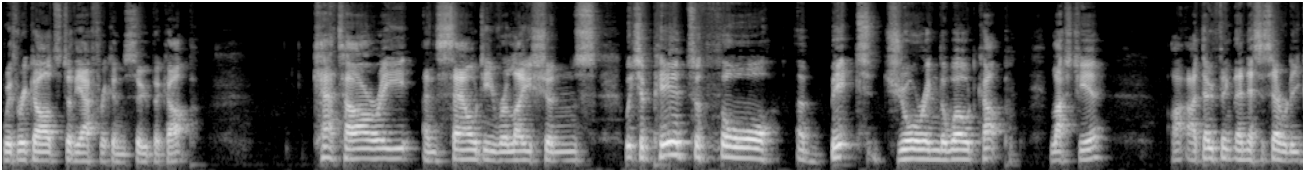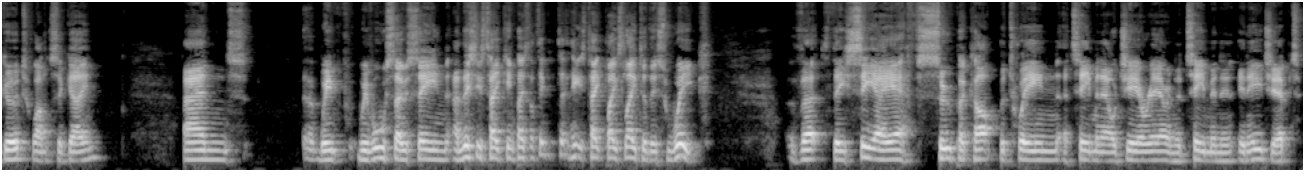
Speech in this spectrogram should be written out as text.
with regards to the African Super Cup. Qatari and Saudi relations, which appeared to thaw a bit during the World Cup last year. I don't think they're necessarily good once again. And we've we've also seen, and this is taking place. I think, I think it's take place later this week that the CAF Super Cup between a team in Algeria and a team in, in Egypt,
